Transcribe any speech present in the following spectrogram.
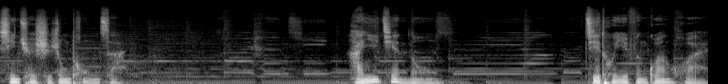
心却始终同在。寒意渐浓，寄托一份关怀，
